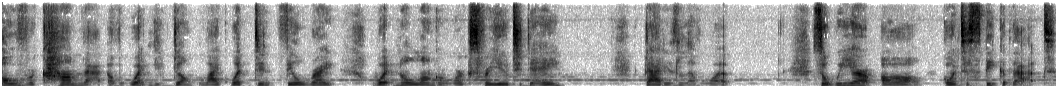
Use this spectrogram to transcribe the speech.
overcome that of what you don't like, what didn't feel right, what no longer works for you today, that is level up. So we are all going to speak of that.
